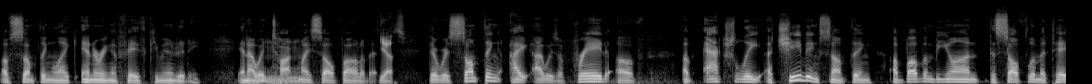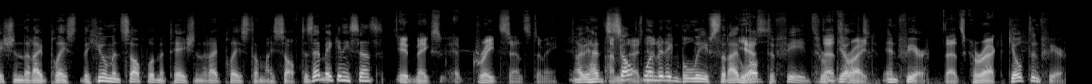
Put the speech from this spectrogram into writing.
of something like entering a faith community and I would talk mm-hmm. myself out of it. Yes. There was something I, I was afraid of of actually achieving something above and beyond the self limitation that I placed, the human self limitation that I placed on myself. Does that make any sense? It makes uh, great sense to me. I had self limiting beliefs that I Yes, love to feed through that's guilt right. and fear. That's correct. Guilt and fear.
